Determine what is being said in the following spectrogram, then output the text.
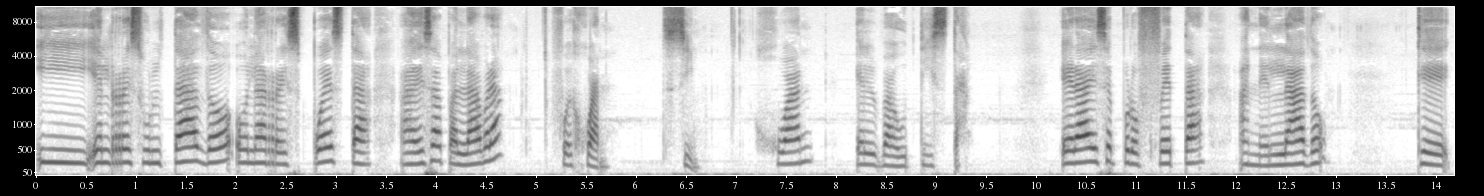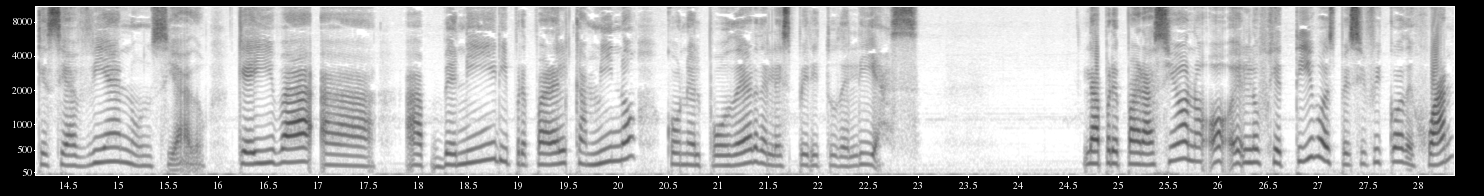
Y el resultado o la respuesta a esa palabra fue Juan. Sí, Juan el Bautista. Era ese profeta anhelado que, que se había anunciado, que iba a, a venir y preparar el camino con el poder del espíritu de Elías. La preparación o el objetivo específico de Juan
